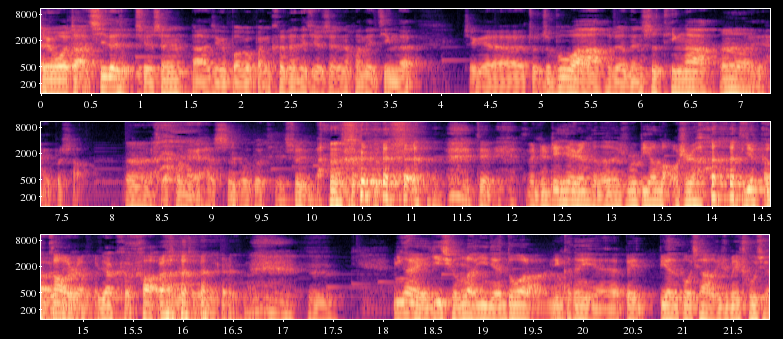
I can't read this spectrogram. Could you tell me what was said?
所以我早期的学生啊，这个包括本科的那学生，然后呢进了这个组织部啊，或者人事厅啊，嗯还还不少。嗯而，且后呢还仕途都挺顺的，对，反正这些人可能是不是比较老实啊，比较可靠是吧呃？比较可靠，真的可靠。嗯，您看也疫情了一年多了，您肯定也被憋得够呛，一直没出去。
